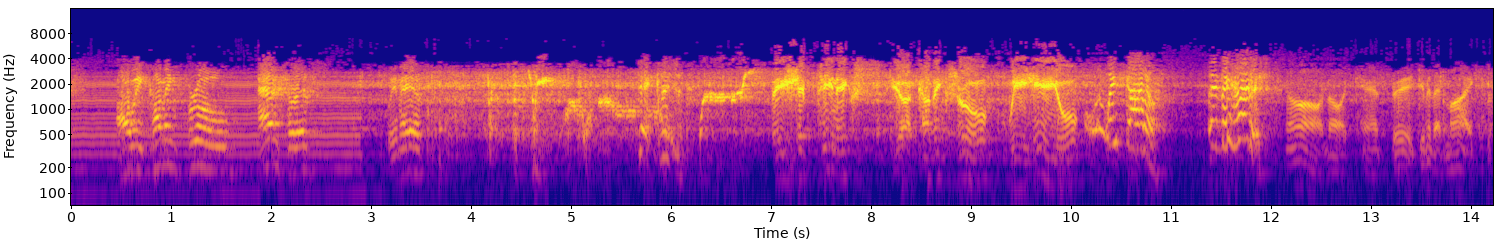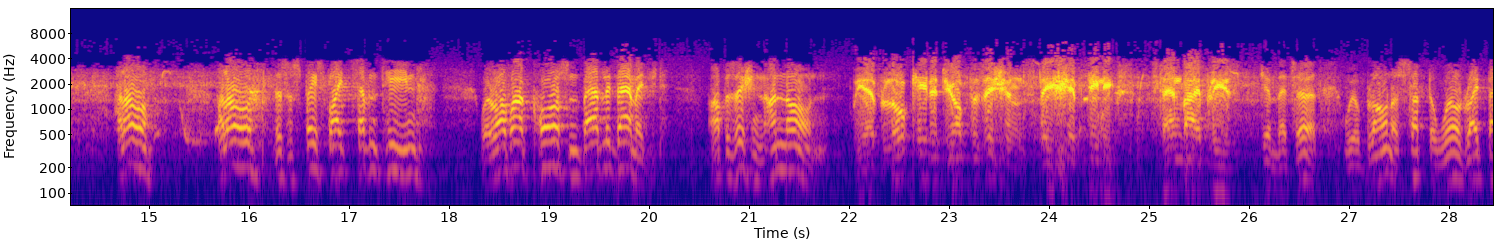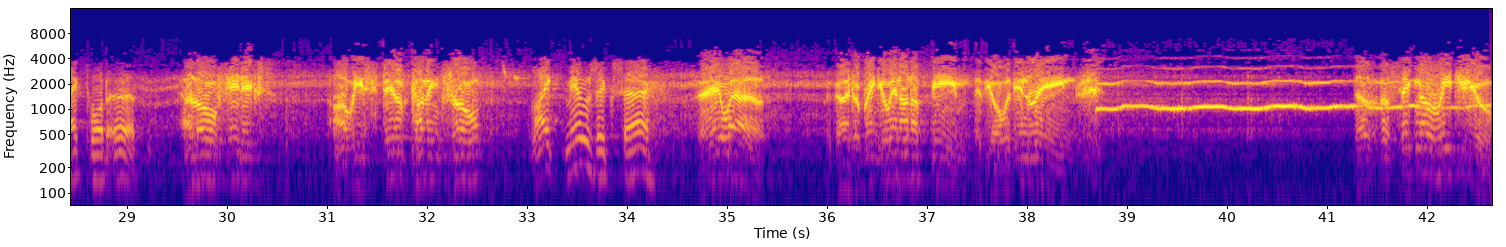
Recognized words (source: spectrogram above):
Are we coming through? Answer us. We may have. Dick, listen. Spaceship Phoenix, you're coming through. We hear you. Oh, we've got him. They, they heard us. No, no, it can't be. Give me that mic. Hello? Hello? This is Space Flight 17. We're off our course and badly damaged. Our position unknown. We have located your position, Spaceship Phoenix. Stand by, please. Jim, that's Earth. We're blown or sucked the world right back toward Earth. Hello, Phoenix. Are we still coming through? Like music, sir. Very well. We're going to bring you in on a beam if you're within range. Does the signal reach you?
